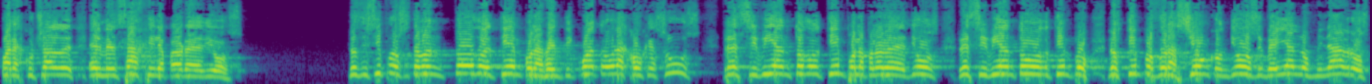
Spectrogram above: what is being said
para escuchar el mensaje y la palabra de Dios. Los discípulos estaban todo el tiempo, las 24 horas con Jesús. Recibían todo el tiempo la palabra de Dios. Recibían todo el tiempo los tiempos de oración con Dios y veían los milagros.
